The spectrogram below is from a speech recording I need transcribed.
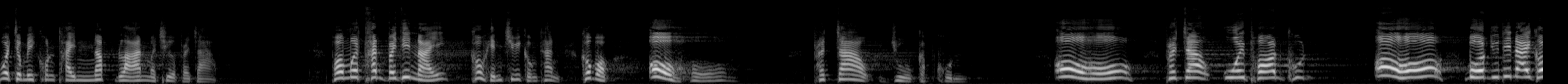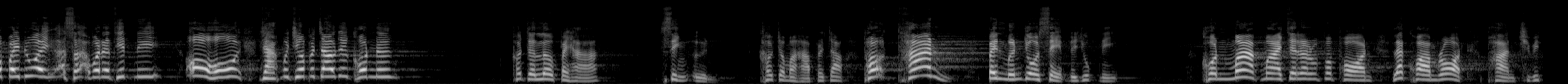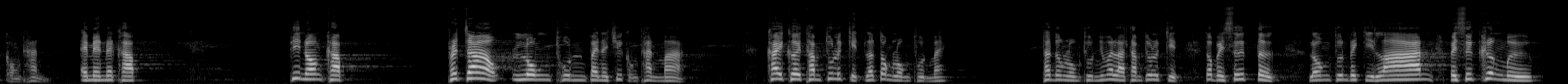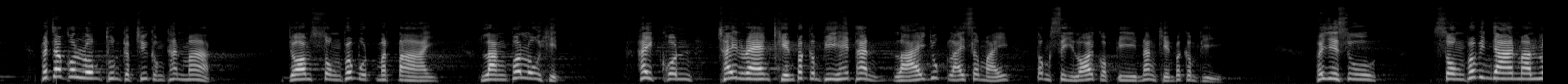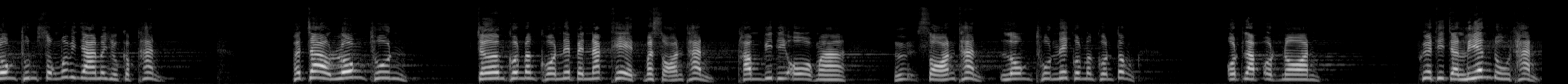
ว่าจะมีคนไทยนับล้านมาเชื่อพระเจ้า เพราะเมื่อท่านไปที่ไหนเขาเห็นชีวิตของท่าน เขาบอก โอ้โห พระเจ้าอยู่กับคุณ โอ้โห พระเจ้าอวยพรคุณ โอ้โห โบสถ์อยู่ที่ไหนเขาไปด้วยวันอาทิตย์นี้ โอ้โห อยากมาเชื่อพระเจ้าด้วยคนหนึ่งเขาจะเลิกไปหาสิ่งอื่น เขาจะมาหาพระเจ้า เพราะท่านเป็นเหมือนโยเซฟในยุคนี้ คนมากมายจะได้รับพระพรและความรอดผ่านชีวิตของท่านเอเมนไหมครับ พี่น้องครับ พระเจ้าลงทุนไปในชีวิตของท่านมาก ใครเคยทำธุรกิจแล้วต้องลงทุนไหม ท่านต้องลงทุนนี่เวลาทำธุรกิจต้องไปซื้อตึก ลงทุนไปกี่ล้าน ไปซื้อเครื่องมือ พระเจ้าก็ลงทุนกับชีวิตของท่านมาก ยอมส่งพระบุตรมาตายหลังพระโลหิต ให้คนใช้แรงเขียนพระคัมภีร์ให้ท่านหลายยุคหลายสมัยต้อง400กว่าปีนั่งเขียนพระคัมภีร์ พระเยซูส่งพระวิญญาณมาลงทุนส่งพระวิญญาณมาอยู่กับท่าน พระเจ้าลงทุนเจิมคนบางคนให้เป็นนักเทศมาสอนท่านทำวิดีโอออกมา สอนท่านลงทุนให้คนบางคนต้องอดหลับอดนอน เพื่อที่จะเลี้ยงดูท่าน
